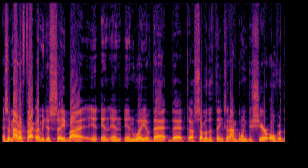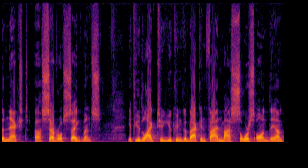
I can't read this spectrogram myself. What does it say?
As a matter of fact, let me just say, by in, in, in way of that, that uh, some of the things that I'm going to share over the next uh, several segments if you'd like to, you can go back and find my source on them.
